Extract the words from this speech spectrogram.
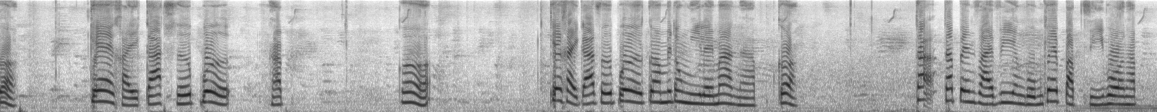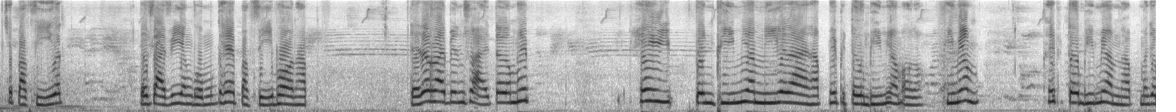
ก็แก้ไขการ์ดเซิร์ฟเวอร์ครับ ก็แก้ไขการ์ดเซิร์ฟเวอร์ก็ไม่ต้องมีอะไรมากนะครับ ก็ ถ้าถ้าเป็นสายฟรีอย่างผมแค่ปรับสีพอนะครับแค่ปรับสีก็เป็นสายฟรีอย่างผมแค่ปรับสีพอนะครับ แต่ถ้าใครเป็นสายเติมให้ ให้เป็นพรีเมียมนี้ก็ได้นะครับ ให้ไปเติมพรีเมียมเอาเนาะพรีเมียมให้ไปเติมพรีเมียมนะครับ มันจะ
